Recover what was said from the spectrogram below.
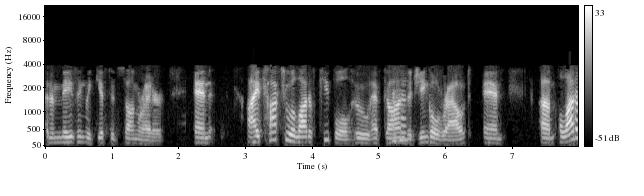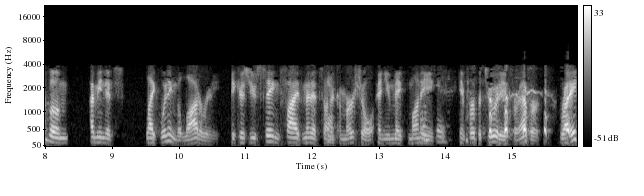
an amazingly gifted songwriter. And I talk to a lot of people who have gone Uh-huh. the jingle route, and um, a lot of them, I mean, it's like winning the lottery because you sing five minutes on a commercial and you make money you. in perpetuity forever, right?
